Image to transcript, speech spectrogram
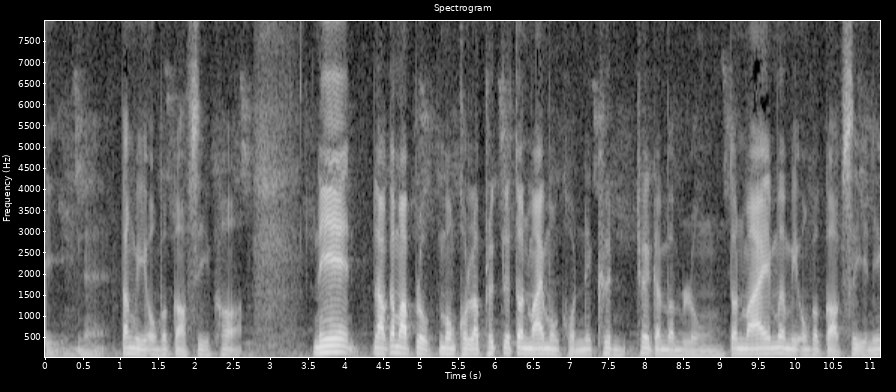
ดีนะต้องมีองค์ประกอบสี่ข้อ นี้ เราก็มาปลูกมงคลละพฤกษ์หรือต้นไม้มงคลนี้ขึ้น ช่วยกันบำรุง ต้นไม้เมื่อมีองค์ประกอบสี่นี้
